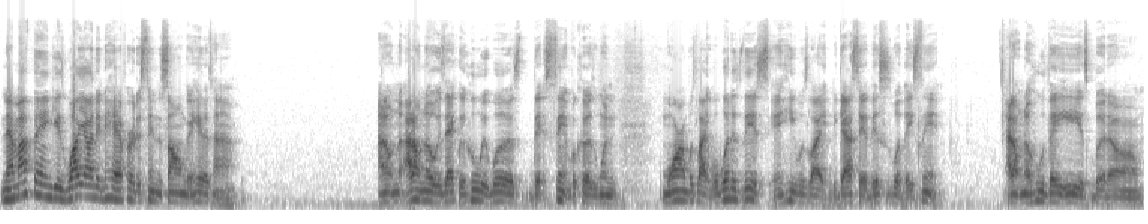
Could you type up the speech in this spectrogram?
now my thing is, why y'all didn't have her to sing the song ahead of time? I don't know. I don't know exactly who it was that sent because when Warryn was like, "Well, what is this?" and he was like, "The guy said this is what they sent." I don't know who they is, but um,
